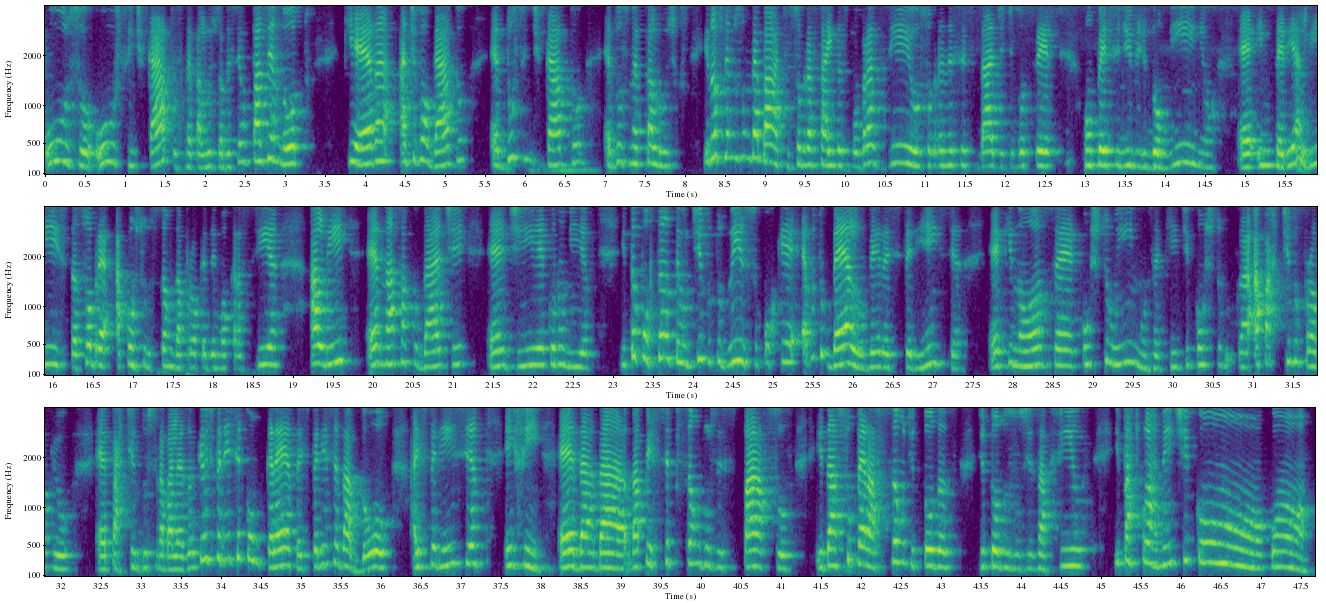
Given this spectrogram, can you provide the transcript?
os, os sindicatos metalúrgicos do ABC, o Pazenotto, que era advogado é, do sindicato é, dos metalúrgicos. E nós fizemos um debate sobre as saídas para o Brasil, sobre a necessidade de você romper esse nível de domínio é, imperialista, sobre a construção da própria democracia, ali é, na faculdade é, de economia. Então, portanto, eu digo tudo isso porque é muito belo ver a experiência é que nós é, construímos aqui de constru... a partir do próprio é, Partido dos Trabalhadores, que é uma experiência concreta, a experiência da dor, a experiência, enfim, é, da, da, da percepção dos espaços e da superação de, todas, de todos os desafios, e particularmente com, com com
